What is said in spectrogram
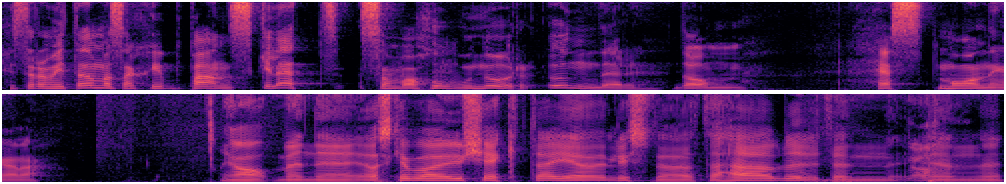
visst har de hittat en massa schimpansskelett som var honor under de hästmålningarna? Ja, men eh, jag ska bara ursäkta er lyssnare att det här har blivit en, Ja. en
